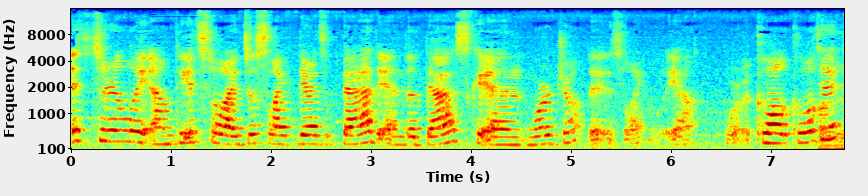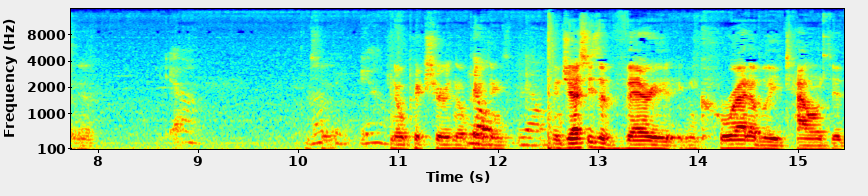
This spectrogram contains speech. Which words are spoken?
it's really empty. It's like just like there's a bed and a desk and wardrobe. It's like yeah, clo- closet. Closet, yeah. Yeah. Nothing. Yeah. no pictures, no No. paintings. No. And Jesse's a very incredibly talented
